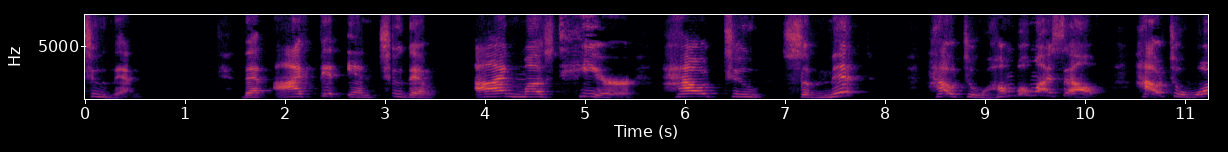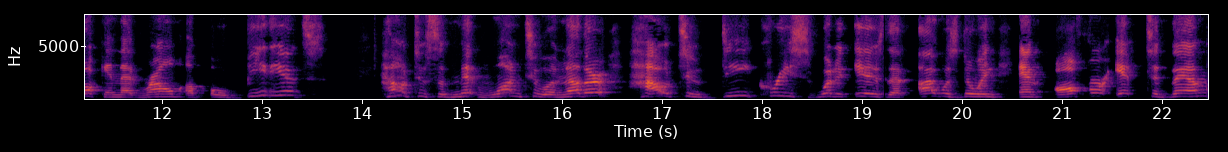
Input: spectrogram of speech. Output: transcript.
to them, that I fit into them. I must hear how to submit, how to humble myself, how to walk in that realm of obedience how to submit one to another, how to decrease what it is that I was doing and offer it to them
